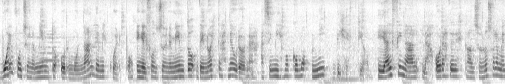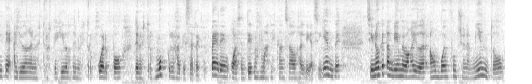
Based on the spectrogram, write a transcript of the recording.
buen funcionamiento hormonal de mi cuerpo, en el funcionamiento de nuestras neuronas, así mismo como mi digestión. Y al final, las horas de descanso no solamente ayudan a nuestros tejidos de nuestro cuerpo, de nuestros músculos a que se recuperen o a sentirnos más descansados al día siguiente, sino que también me van a ayudar a un buen funcionamiento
